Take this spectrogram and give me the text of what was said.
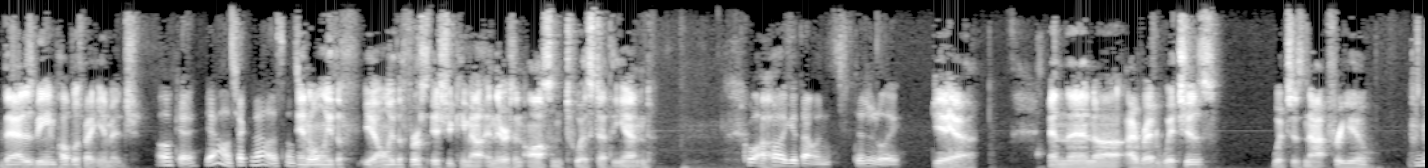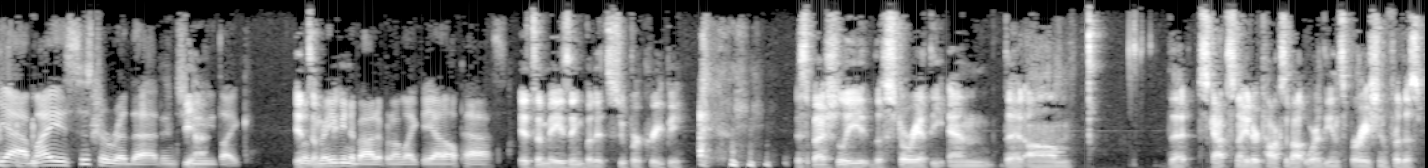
That is being published by Image, Okay. Yeah, I'll check it out. That sounds and cool. only the yeah only the first issue came out, and there's an awesome twist at the end. cool. I'll uh, probably get that one digitally. Yeah, and then uh, I read Wytches, which is not for you. Yeah, my sister read that and she Yeah. like It's was ama- raving about it, but I'm like, yeah, I'll pass. it's amazing, but it's super creepy. Especially the story at the end that um that Scott Snyder talks about, where the inspiration for this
